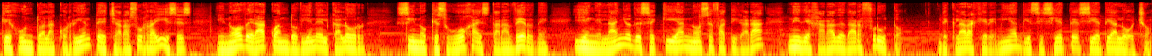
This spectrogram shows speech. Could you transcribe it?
que junto a la corriente echará sus raíces, y no verá cuando viene el calor, sino que su hoja estará verde, y en el año de sequía no se fatigará, ni dejará de dar fruto. Declara Jeremías 17, 7 al 8.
